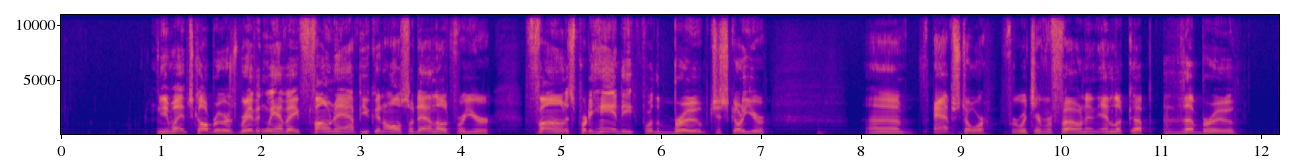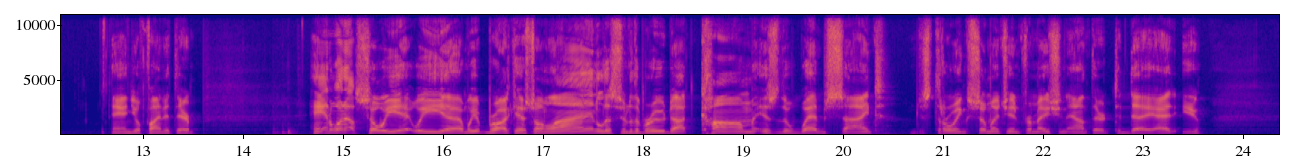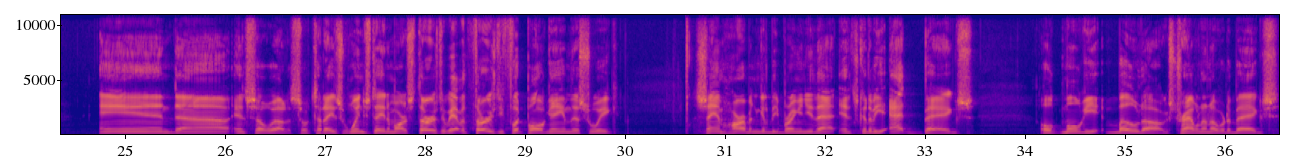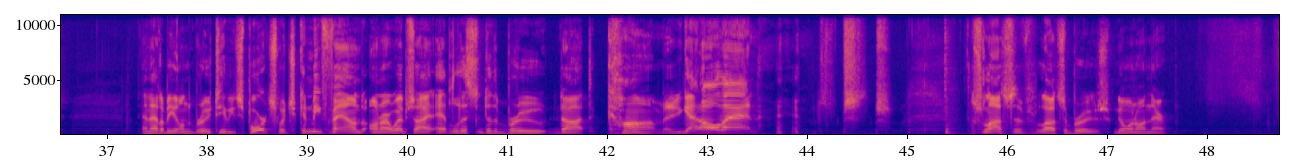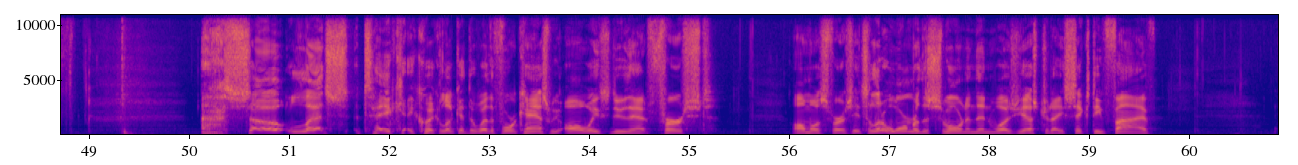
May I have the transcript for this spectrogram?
Anyway, it's called Brewers Briefing. We have a phone app you can also download for your phone. It's pretty handy for the brew. Just go to your uh, app store for whichever phone and, and look up the brew, and you'll find it there. And what else? So we we uh, we broadcast online. Listen to the thebrew.com is the website. I'm just throwing so much information out there today at you and uh, and so well. So today's Wednesday, tomorrow's Thursday. We have a Thursday football game this week. Sam Harbin going to be bringing you that. It's going to be at Beggs. Okmulgee Bulldogs traveling over to Beggs, and that'll be on the Brew TV Sports, which can be found on our website at listentothebrew.com. You got all that? There's lots of lots of brews going on there. So let's take a quick look at the weather forecast. We always do that first, almost first. It's a little warmer this morning than was yesterday 65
